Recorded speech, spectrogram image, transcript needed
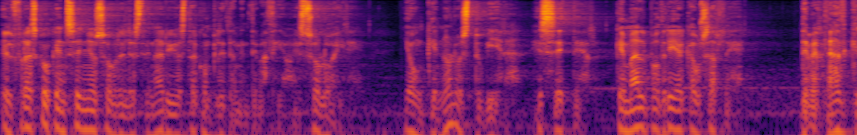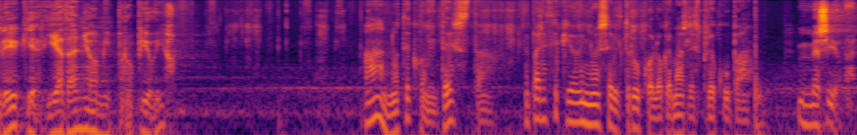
El frasco que enseño sobre el escenario está completamente vacío. Es solo aire. Y aunque no lo estuviera, es éter. ¿Qué mal podría causarle? ¿De verdad cree que haría daño a mi propio hijo? Ah, no te contesta. Me parece que hoy no es el truco lo que más les preocupa. Monsieur Dan,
